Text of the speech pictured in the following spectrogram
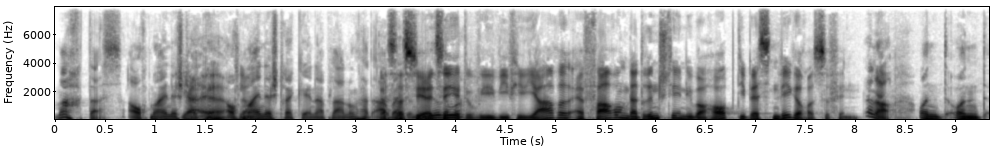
macht das. Auch meine Strecke, ja, ja, auch meine Strecke in der Planung hat Arbeit. Das hast du ja erzählt, du, wie, wie viele Jahre Erfahrung da drin stehen, überhaupt die besten Wege rauszufinden. Genau. Und, und,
